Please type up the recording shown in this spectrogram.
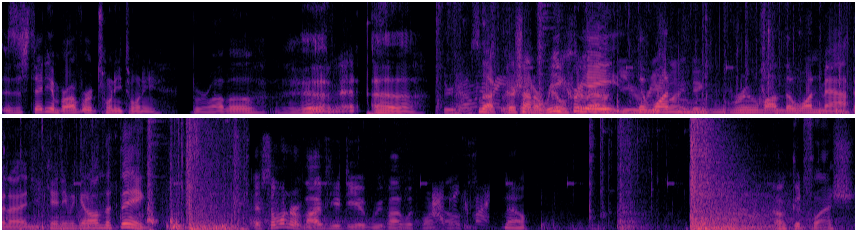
Is this Stadium Bravo or 2020? Bravo. Uh. Look, they're trying to the built around recreate the rewinding. one room on the one map, and, I, and you can't even get on the thing. If someone revives you, do you revive with more health? No. Oh, good flash.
